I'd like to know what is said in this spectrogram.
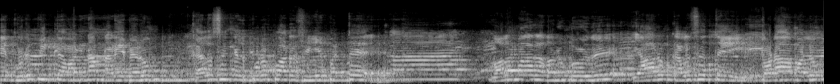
குறிப்பிட்ட வண்ணம் நடைபெறும் கலசங்கள் புறப்பாடு செய்யப்பட்டு வளமாக வரும்பொழுது யாரும் கலசத்தை தொடாமலும்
